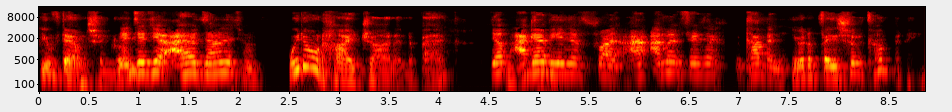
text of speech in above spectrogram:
You've Down syndrome. Yeah, did you? I have Down syndrome. We don't hide John in the back. Yep, I gotta be in the front. I, am a face of the company. You're the face of the company.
